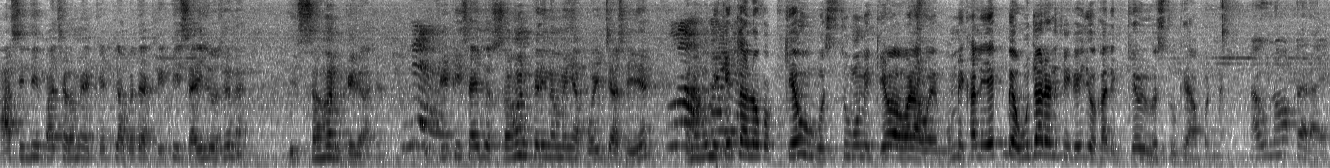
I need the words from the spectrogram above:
આ સીધી પાછળ અમે કેટલા બધા ક્રિટિસાઇઝો છે ને એ સહન કર્યા છે. એ ક્રિટિસાઇઝો સહન કરીને અમે અહીંયા પહોંચ્યા છીએ. અને મમ્મી કેટલા લોકો કેવું વસ્તુ મમ્મી કેવા વાળા હોય? મમ્મી ખાલી એક બે ઉદાહરણથી કહી દો ખાલી કેવી વસ્તુ કે આપણને. આવું ન કરાય.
